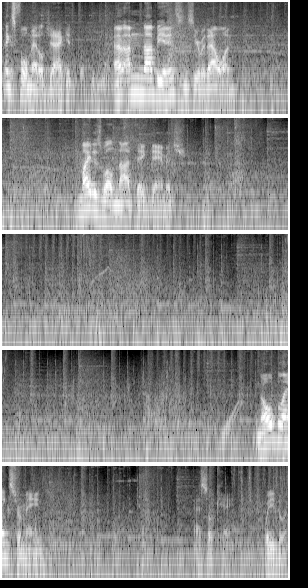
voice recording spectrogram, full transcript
Thanks, Full Metal Jacket. I'm not being insincere with that one. Might as well not take damage. No blanks remain. That's okay. What are you doing?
